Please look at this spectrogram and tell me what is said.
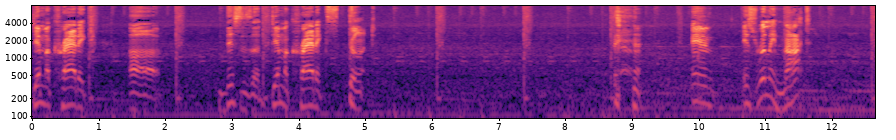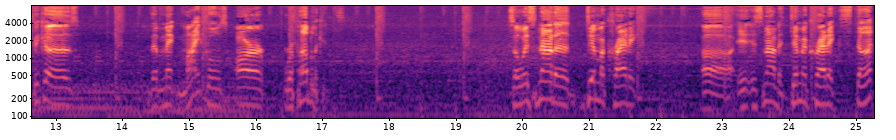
democratic. Uh, this is a democratic stunt and it's really not because the McMichaels are Republicans. So it's not a democratic uh it's not a democratic stunt.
